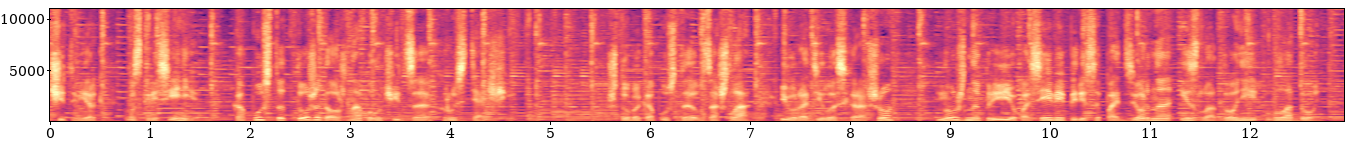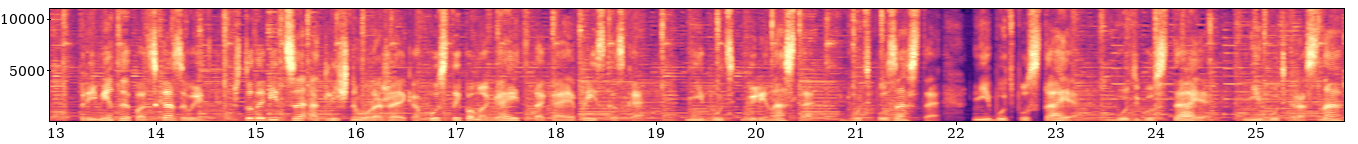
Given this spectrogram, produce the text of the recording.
четверг, воскресенье капуста тоже должна получиться хрустящей. Чтобы капуста взошла и уродилась хорошо, нужно при ее посеве пересыпать зерна из ладони в ладонь. Примета подсказывает, что добиться отличного урожая капусты помогает такая присказка «Не будь голенаста, будь пузаста, не будь пустая, будь густая, не будь красна,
